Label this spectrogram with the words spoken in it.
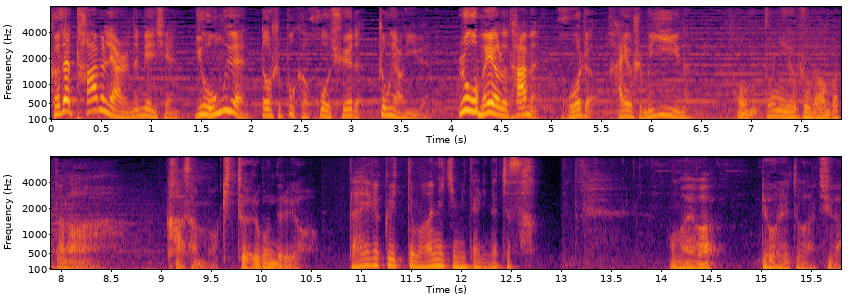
可在他们两人的面前，永远都是不可或缺的重要一员。如果没有了他们，活着还有什么意义呢？本当によく頑張ったな。母さんもきっと喜んでるよ。大学行っても兄貴みたいになっちゃさ。お前は良平とは違う。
